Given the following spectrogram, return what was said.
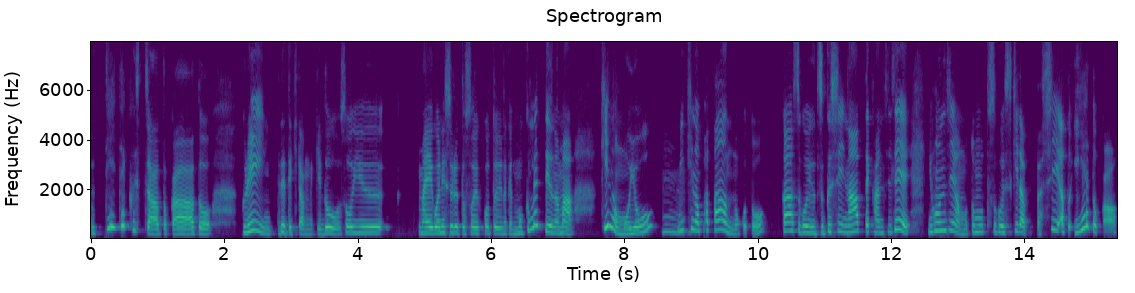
ウッディテクスチャーとかあとグレインって出てきたんだけどそういう、まあ、英語にするとそういうことを言うんだけど木目っていうのはまあ木の模様うん。幹のパターンのことがすごい美しいなって感じで日本人はもともとすごい好きだったしあと家とか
